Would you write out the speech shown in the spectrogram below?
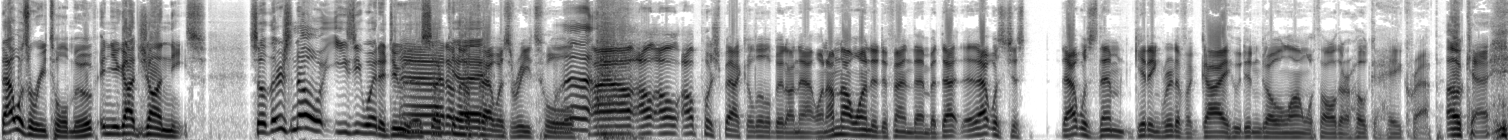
That was a retool move, and you got Jon Niese. So there's no easy way to do this. I don't know if that was retool. I'll, I'll, I'll, I'll push back a little bit on that one. I'm not one to defend them, but that that was just that was them getting rid of a guy who didn't go along with all their Hoka Hey crap. Okay,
